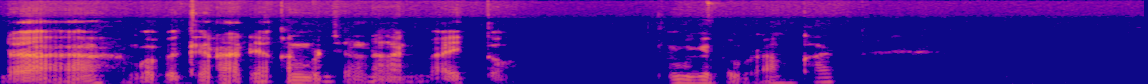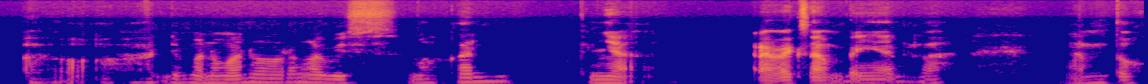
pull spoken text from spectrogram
Udah, gue pikir hari akan berjalan dengan baik tuh. Begitu berangkat, uh, di mana-mana orang habis makan kenyang. Efek sampingnya adalah ngantuk.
